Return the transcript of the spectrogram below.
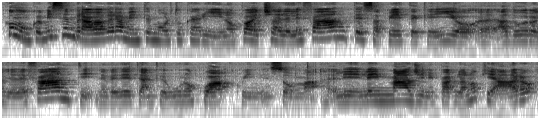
Comunque mi sembrava veramente molto carino, poi c'è l'elefante, sapete che io eh, adoro gli elefanti, ne vedete anche uno qua, quindi insomma le, le immagini parlano chiaro.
